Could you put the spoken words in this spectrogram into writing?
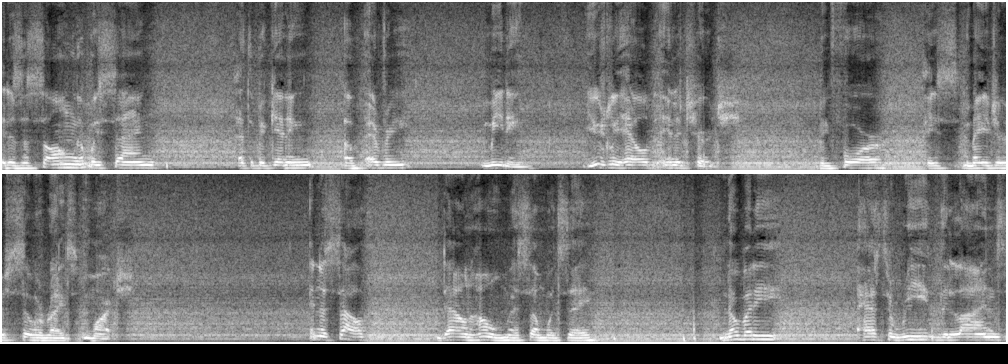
It is a song that we sang at the beginning of every meeting, usually held in a church, before a major civil rights march. In the South, down home, as some would say, nobody has to read the lines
